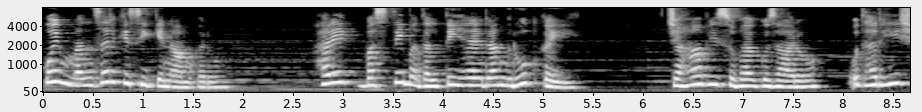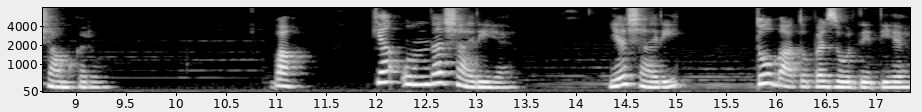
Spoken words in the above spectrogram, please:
कोई मंजर किसी के नाम करो। हर एक बस्ती बदलती है रंग रूप कई। जहाँ भी सुबह गुजारो, उधर ही शाम करो। वाह, क्या उम्दा शायरी है। यह शायरी दो बातों पर ज़ोर देती है।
